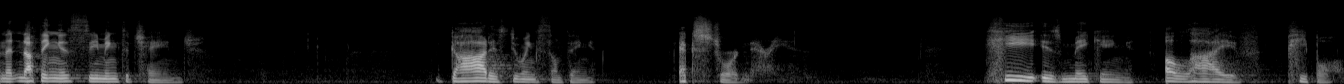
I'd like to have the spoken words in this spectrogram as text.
and that nothing is seeming to change. God is doing something extraordinary. He is making alive people.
